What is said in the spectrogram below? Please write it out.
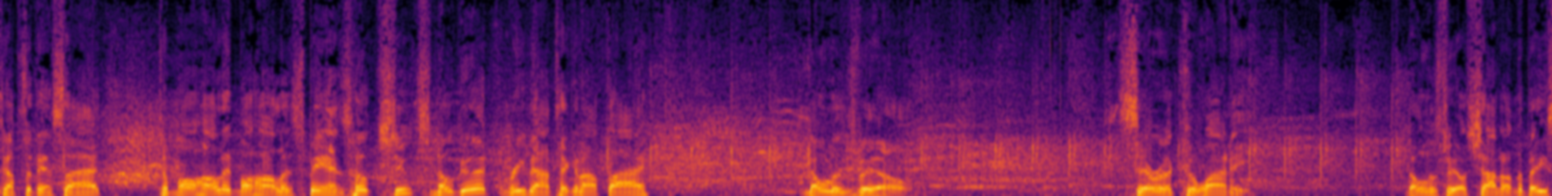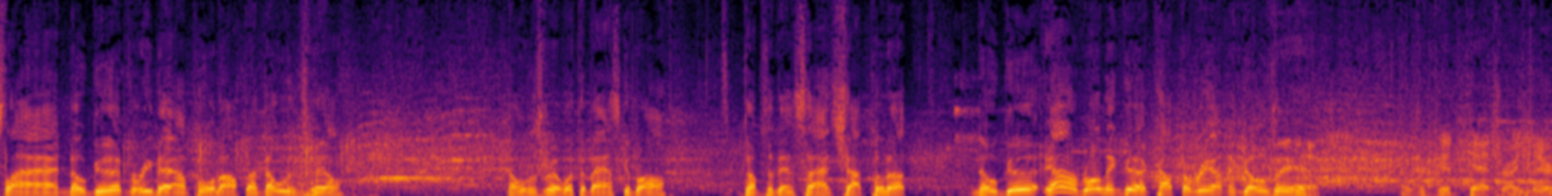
Jumps it inside to Mulholland. Mulholland spins, hook, shoots, no good. Rebound taken off by Nolensville. Sarah Kulani. Nolensville shot on the baseline, no good. Rebound pulled off by Nolensville. Nolensville with the basketball. Dumps it inside. Shot put up. No good. Yeah, rolling good. Caught the rim and goes in. That was a good catch right there.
